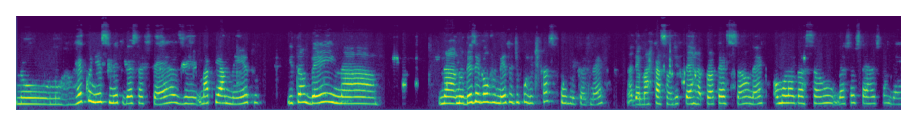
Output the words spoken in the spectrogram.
no, no, reconhecimento dessas terras e mapeamento e também na, na, no desenvolvimento de políticas públicas, né? na demarcação de terra, proteção, né? homologação dessas terras também.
